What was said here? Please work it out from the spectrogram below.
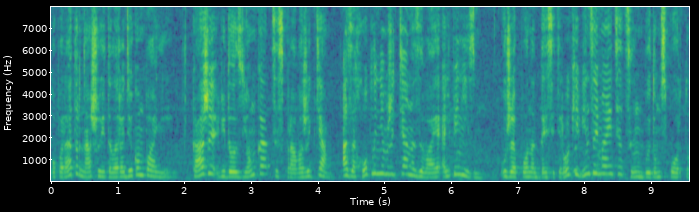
оператор нашої телерадіокомпанії. Каже, відеозйомка це справа життя. А захопленням життя називає альпінізм. Уже понад 10 років він займається цим видом спорту.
